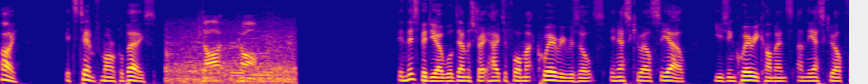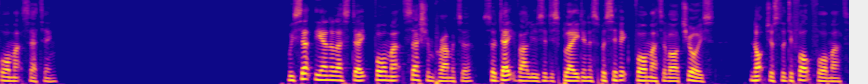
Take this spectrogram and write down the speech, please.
Hi, it's Tim from Oracle Base. com. In this video we'll demonstrate how to format query results in SQLCL using query comments and the SQL format setting. We set the NLS date format session parameter so date values are displayed in a specific format of our choice, not just the default format.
